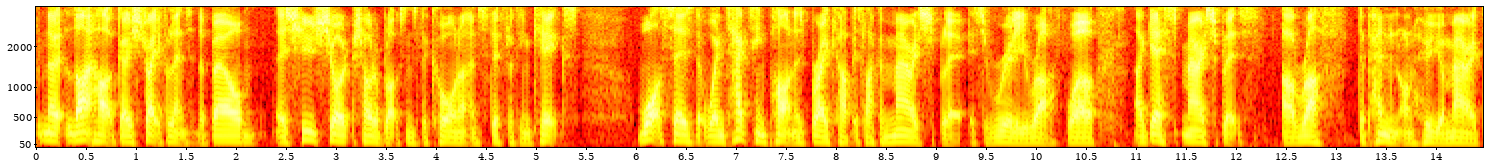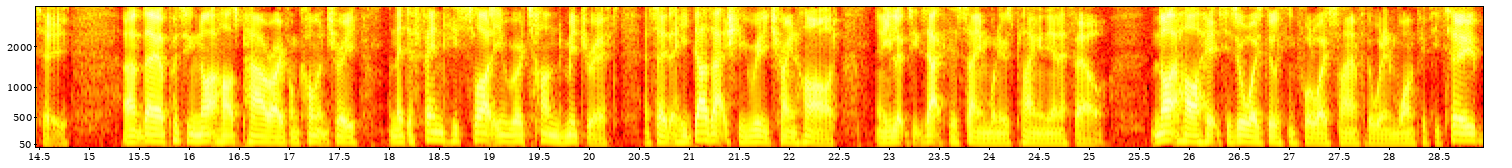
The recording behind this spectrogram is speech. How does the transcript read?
No, Neidhart goes straight for Lentz at the bell. There's huge shoulder blocks into the corner and stiff-looking kicks. Watt says that when tag team partners break up, it's like a marriage split. It's really rough. Well, I guess marriage splits are rough dependent on who you're married to. Um, they are putting Neidhart's power over on commentary and they defend his slightly rotund midriff and say that he does actually really train hard and he looks exactly the same when he was playing in the NFL. Neidhart hits his always good looking fall away slam for the win in 152.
